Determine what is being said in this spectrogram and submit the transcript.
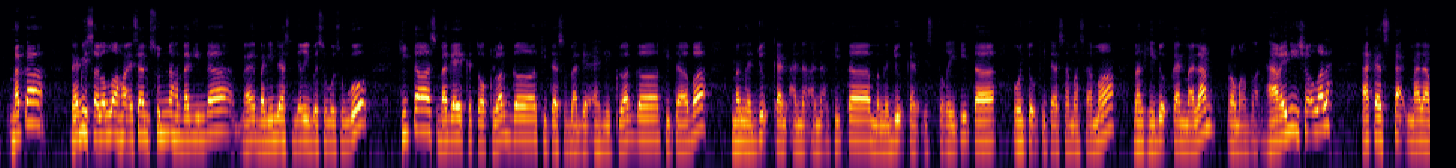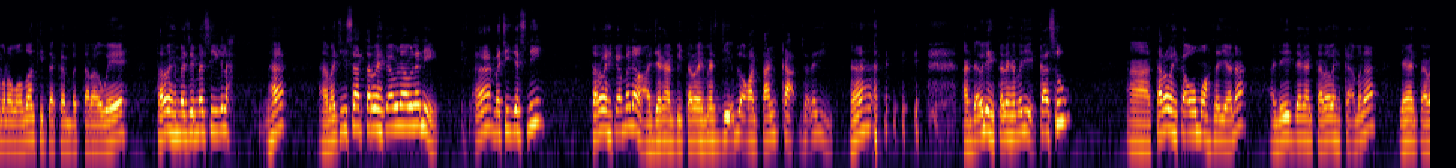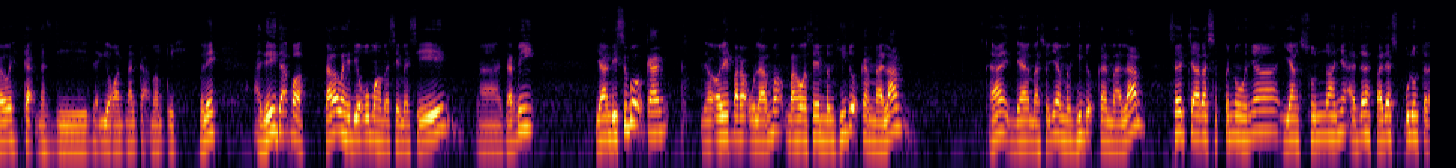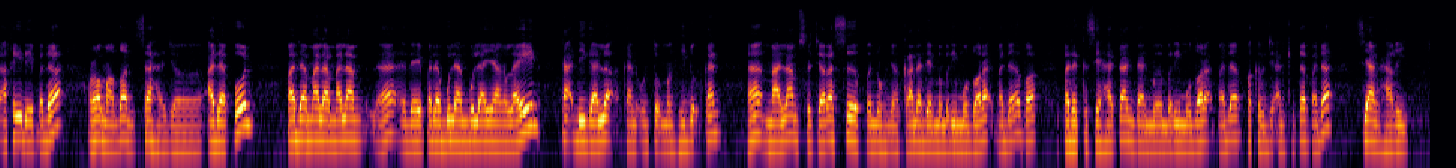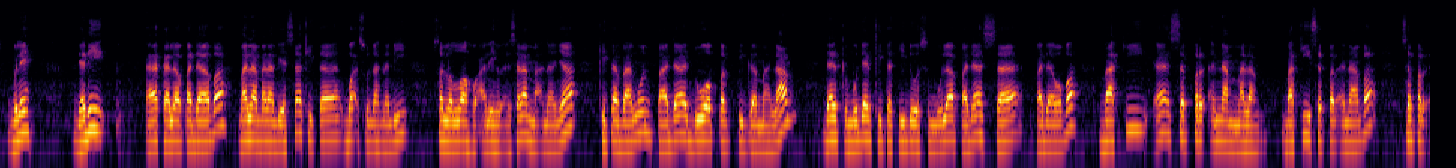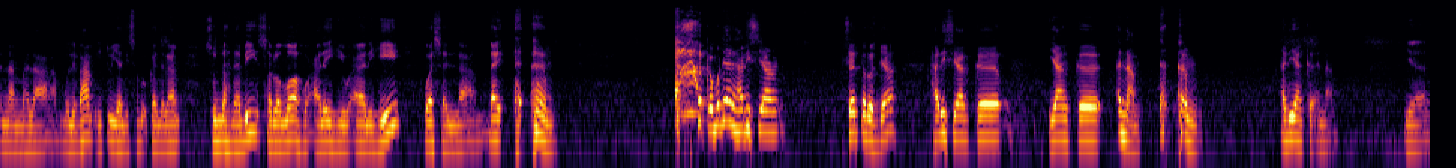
Maka Nabi SAW sunnah baginda, baginda sendiri bersungguh-sungguh, kita sebagai ketua keluarga, kita sebagai ahli keluarga, kita apa? Mengejutkan anak-anak kita, mengejutkan isteri kita untuk kita sama-sama menghidupkan malam Ramadan. Hari ini insya-Allah lah akan start malam Ramadan kita akan bertarawih. Tarawih masing-masing lah. Ha? ha Makcik Isa tarawih kat mana bulan ni? Ha? Makcik Jasni tarawih kat mana? Ha, jangan pergi tarawih masjid pula orang tangkap sekejap lagi. Ha? ha tak boleh tarawih masjid. Kak Su? Ha, tarawih kat rumah saja nak. Ha, jadi jangan tarawih kat mana? Jangan tarawih kat masjid. Lagi orang tangkap mampus. Boleh? Ha, jadi tak apa. Tarawih di rumah masing-masing. Ha, tapi yang disebutkan oleh para ulama bahawa saya menghidupkan malam ha, dia maksudnya menghidupkan malam secara sepenuhnya yang sunnahnya adalah pada 10 terakhir daripada Ramadan sahaja. Adapun pada malam-malam eh, daripada bulan-bulan yang lain tak digalakkan untuk menghidupkan eh, malam secara sepenuhnya kerana dia memberi mudarat pada apa? pada kesihatan dan memberi mudarat pada pekerjaan kita pada siang hari. Boleh? Jadi eh, kalau pada apa? malam-malam biasa kita buat sunnah Nabi sallallahu alaihi wasallam maknanya kita bangun pada 2 per 3 malam dan kemudian kita tidur semula pada se, pada apa baki eh, seper enam malam baki seper enam apa seper enam malam boleh faham itu yang disebutkan dalam sunnah Nabi sallallahu alaihi wa alihi wasallam baik kemudian hadis yang seterusnya hadis yang ke yang ke enam Hadis yang keenam. Ya.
